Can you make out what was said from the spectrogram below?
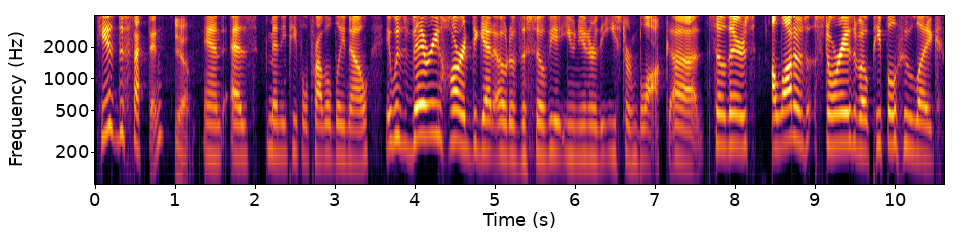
he is defecting. Yeah. And as many people probably know, it was very hard to get out of the Soviet Union or the Eastern Bloc. Uh, so there's a lot of stories about people who like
